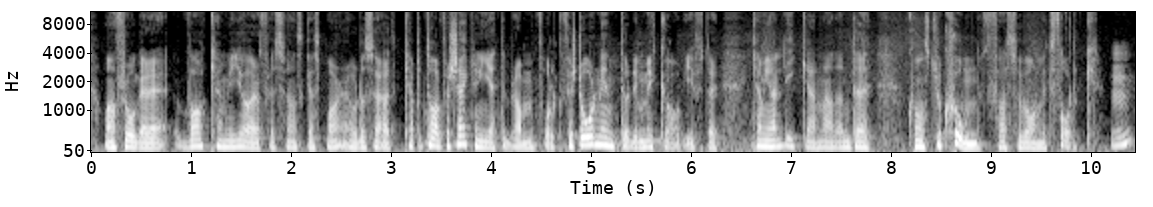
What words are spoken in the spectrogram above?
och han frågade vad kan vi göra för svenska sparare? Och då sa jag att kapitalförsäkring är jättebra men folk förstår det inte och det är mycket avgifter. Kan vi ha en liknande konstruktion fast för vanligt folk? Mm.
